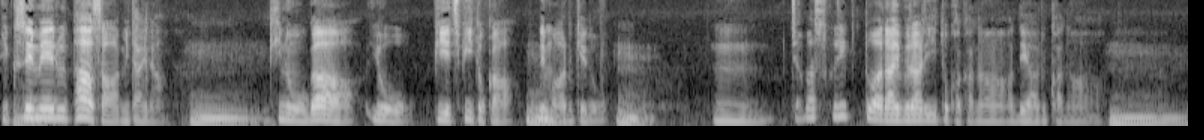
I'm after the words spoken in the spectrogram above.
XML パーサーみたいなうん。機能が、要 PHP とかでもあるけど、うん。うん。JavaScript はライブラリーとかかな、であるかな。うん。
